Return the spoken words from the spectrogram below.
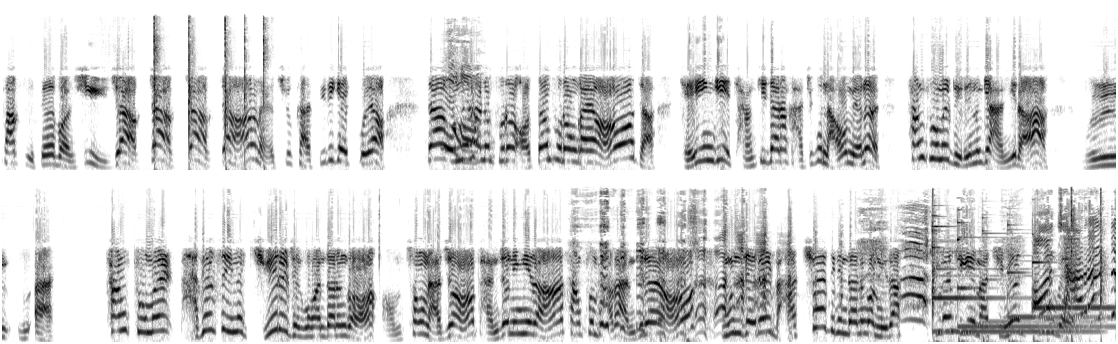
박수 세 번 시작, 짝, 짝, 짝. 네, 축하드리겠고요. 자, 오늘 하는 프로 어떤 프로인가요? 자, 개인기, 장기자랑 가지고 나오면은 상품을 드리는 게 아니라 물, 물- 아, 상품을 받을 수 있는 기회를 제공한다는 거 엄청나죠? 반전입니다. 상품 바로 안 드려요. 문제를 맞춰야 드린다는 겁니다. 시간 시기에 맞추면 아. 잘한다!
